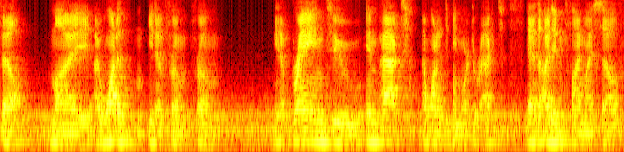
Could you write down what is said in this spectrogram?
felt my I wanted you know from from you know brain to impact. I wanted to be more direct and i didn't find myself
